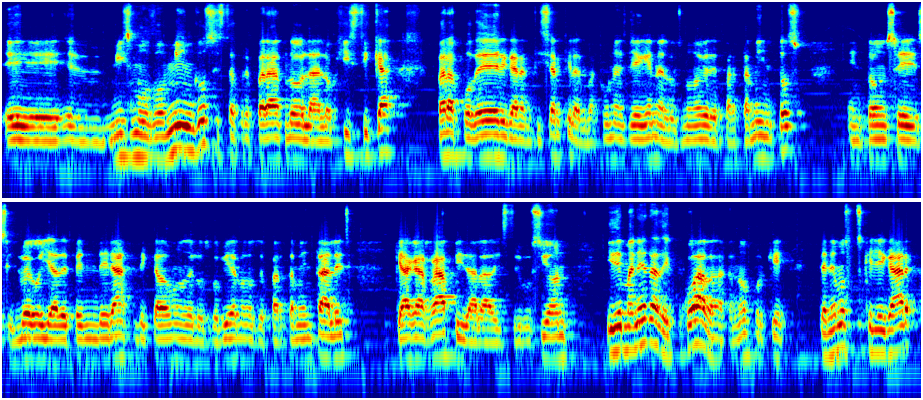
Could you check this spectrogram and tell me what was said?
Eh, el mismo domingo se está preparando la logística para poder garantizar que las vacunas lleguen a los nueve departamentos. Entonces, luego ya dependerá de cada uno de los gobiernos departamentales que haga rápida la distribución y de manera adecuada, ¿no? Porque tenemos que llegar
